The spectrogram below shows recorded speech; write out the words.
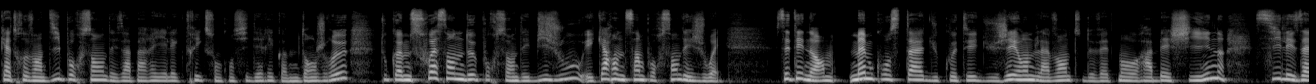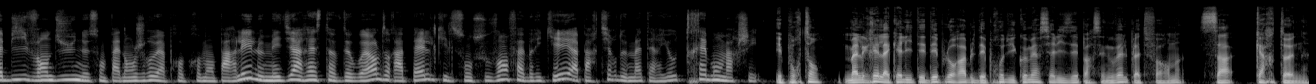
90% des appareils électriques sont considérés comme dangereux, tout comme 62% des bijoux et 45% des jouets. C'est énorme. Même constat du côté du géant de la vente de vêtements au rabais Shein. Si les habits vendus ne sont pas dangereux à proprement parler, le média Rest of the World rappelle qu'ils sont souvent fabriqués à partir de matériaux très bon marché. Et pourtant, malgré la qualité déplorable des produits commercialisés par ces nouvelles plateformes, ça cartonne.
